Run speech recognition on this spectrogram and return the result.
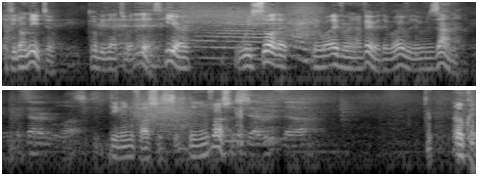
if you don't need to. Could be that's what it is. Here, we saw that they were over in aver. They were over. They were in zana. Din in fascis. Din in fascis. Okay.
